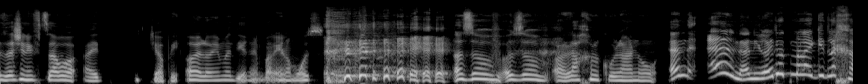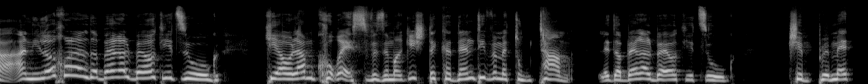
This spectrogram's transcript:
זה שנפצע הוא אתיופי. או אלוהים אדירים, בא לי למות. עזוב, עזוב, הלך על כולנו. אין, אין, אני לא יודעת מה להגיד לך. אני לא יכולה לדבר על בעיות ייצוג, כי העולם קורס, וזה מרגיש דקדנטי ומטומטם לדבר על בעיות ייצוג. כשבאמת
